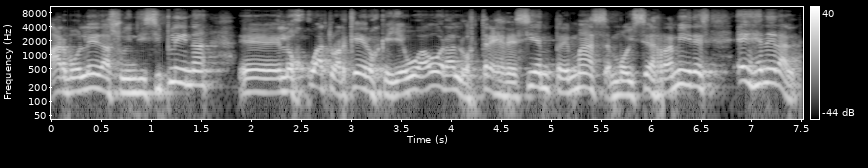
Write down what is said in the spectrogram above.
Arboleda su indisciplina, eh, los cuatro arqueros que llevó ahora, los tres de siempre, más Moisés Ramírez. En general,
